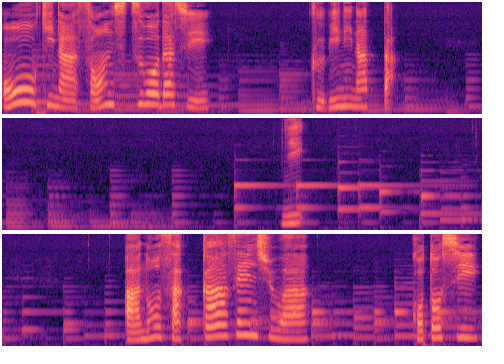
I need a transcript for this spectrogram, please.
大きな損失を出しクビになった2あのサッカー選手は今年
